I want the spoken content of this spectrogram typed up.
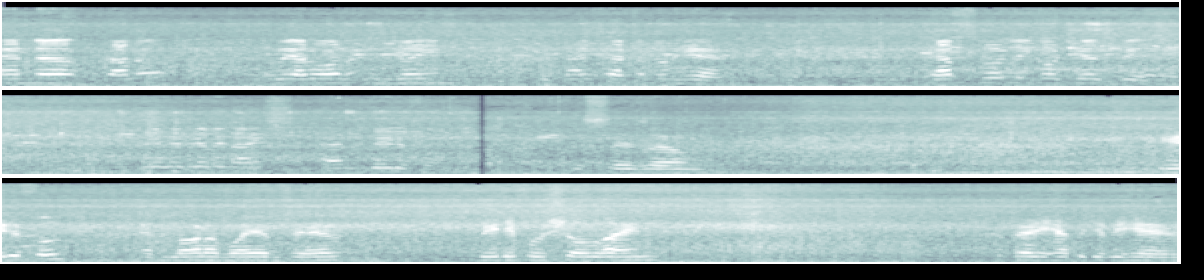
and uh, Rano, we are all enjoying this nice afternoon here. Absolutely gorgeous beach. Really, really nice and beautiful. This is um, beautiful. Have a lot of waves here. Beautiful shoreline. Very happy to be here.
